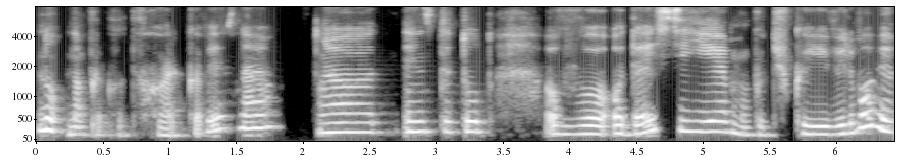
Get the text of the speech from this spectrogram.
Ну, наприклад, в Харкові я знаю, інститут в Одесі є, мабуть, в Києві, Львові.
